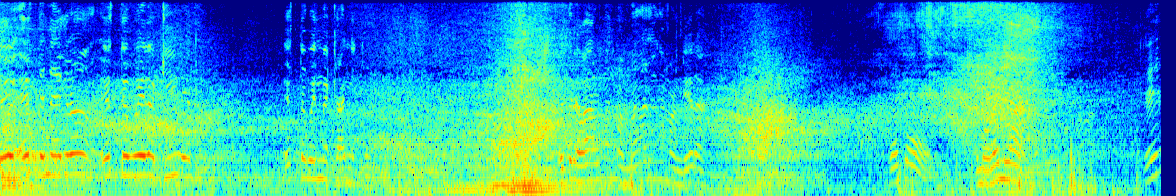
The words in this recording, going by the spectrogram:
Eh, Este negro, este güey de aquí es. Este güey es mecánico. Este le va a dar una mamada, una manguera. Raza, como venía. ¿Eh?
